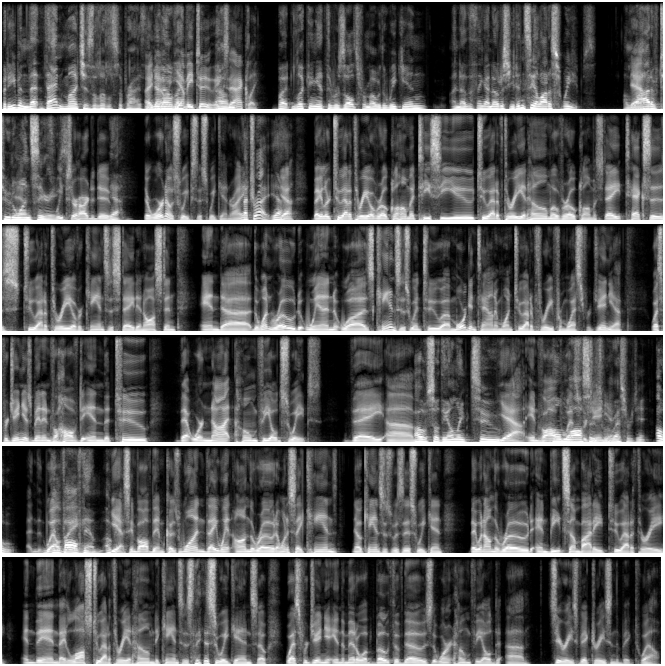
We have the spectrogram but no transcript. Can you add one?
but even that that much is a little surprising. I know. You know like, yeah, me too. Um, exactly. Um, but looking at the results from over the weekend, another thing I noticed, you didn't see a lot of sweeps. A yeah. lot of two to yeah. one series. Sweeps are hard to do. Yeah. There were no sweeps this weekend, right? That's right. Yeah. Yeah. Baylor two out of three over Oklahoma. TCU two out of three at home over Oklahoma State. Texas two out of three over Kansas State in Austin. And uh, the one road win was Kansas went to uh, Morgantown and won two out of three from West Virginia. West Virginia's been involved in the two that were not home field sweeps. They um, oh, so the only two yeah involved home West losses Virginia. for West Virginia. Oh, well, involved they, them. Okay. Yes, involved them because one they went on the road. I want to say Kansas. No, Kansas was this weekend. They went on the road and beat somebody two out of three and then they lost two out of three at home to Kansas this weekend. So West Virginia in the middle of both of those that weren't home field uh, series victories in the Big 12.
